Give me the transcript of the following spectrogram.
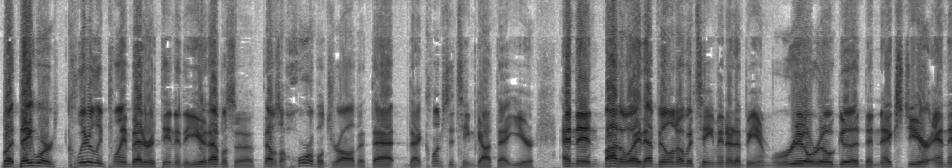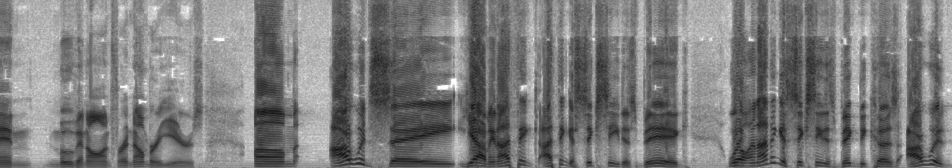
but they were clearly playing better at the end of the year. That was a that was a horrible draw that that that Clemson team got that year. And then, by the way, that Villanova team ended up being real, real good the next year, and then moving on for a number of years. Um, I would say, yeah. I mean, I think I think a six seed is big. Well, and I think a six seed is big because I would.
